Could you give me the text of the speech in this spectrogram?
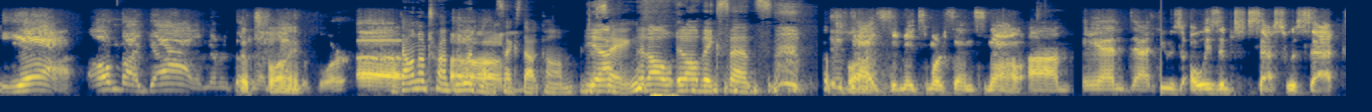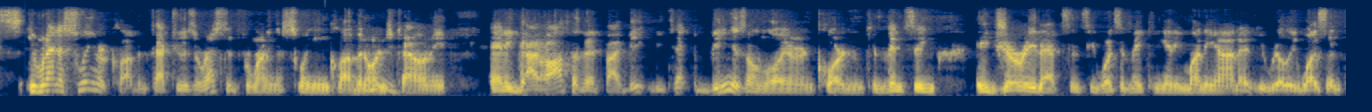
Yeah. Oh my God, I've never thought That's about funny. that before. Uh, Donald Trump would want Um, sex.com. Just yeah, saying. it all it all makes sense. It funny. does. It makes more sense now. Um, and uh, he was always obsessed with sex. He ran a swinger club. In fact, he was arrested for running a swinging club in Orange County. And he got off of it by be, be, being his own lawyer in court and convincing a jury that since he wasn't making any money on it, he really wasn't.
